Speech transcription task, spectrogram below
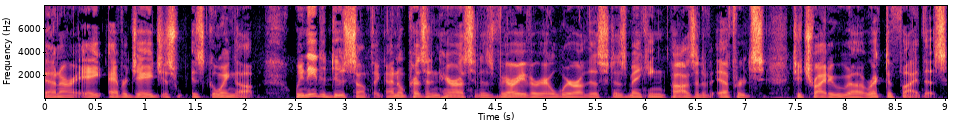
and our a- average age is, is going up. We need to do something. I know President Harrison is very, very aware of this and is making positive efforts to try to uh, rectify this.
